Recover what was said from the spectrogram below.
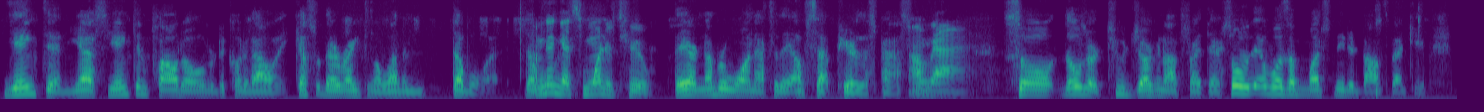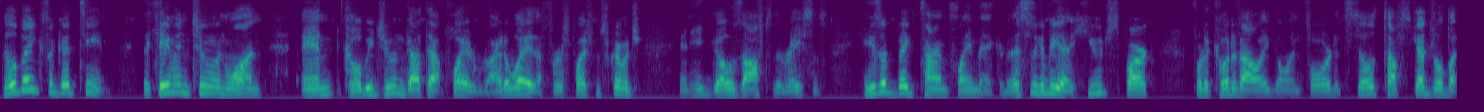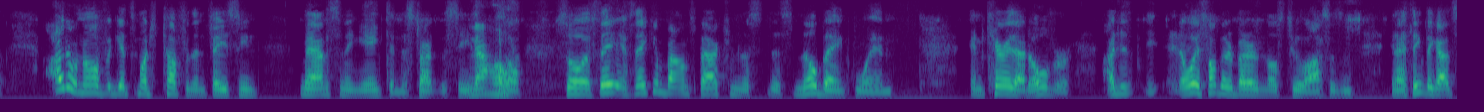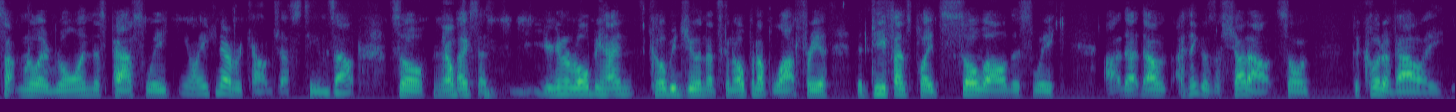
Yankton, yes, Yankton plowed over Dakota Valley. Guess what? They're ranked in 11 double it. Double I'm to guess one or two. They are number one after they upset Pierre this past week. All right. So those are two juggernauts right there. So it was a much needed bounce back game. Milbank's a good team. They came in two and one, And Kobe June got that play right away, the first play from scrimmage, and he goes off to the races. He's a big time playmaker. This is going to be a huge spark for Dakota Valley going forward. It's still a tough schedule, but I don't know if it gets much tougher than facing Madison and Yankton to start the season. No. So, so if they if they can bounce back from this this Milbank win and carry that over, I just it always felt they were better than those two losses, and and I think they got something really rolling this past week. You know, you can never count Jeff's teams out. So, Nope. like I said, you're going to roll behind Kobe June. That's going to open up a lot for you. The defense played so well this week. Uh, that, that was, I think it was a shutout. So Dakota Valley,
